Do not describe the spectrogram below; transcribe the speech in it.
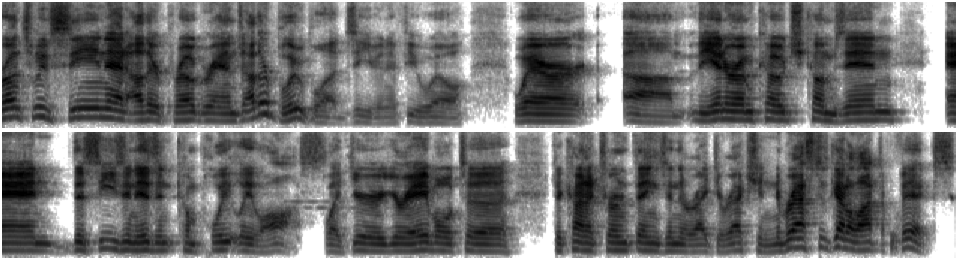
Bruntz, we've seen at other programs, other blue bloods, even if you will, where um, the interim coach comes in and the season isn't completely lost. Like you're you're able to to kind of turn things in the right direction. Nebraska's got a lot to fix,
